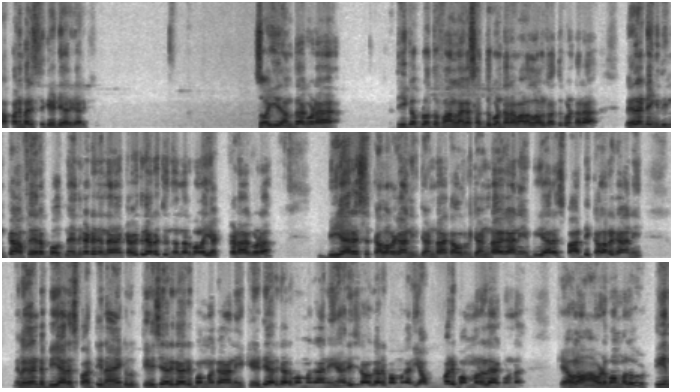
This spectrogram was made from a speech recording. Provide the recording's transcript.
తప్పని పరిస్థితి కేటీఆర్ గారికి. సో ఇదంతా కూడా టీ కప్లో తుఫాన్ లాగా సర్దుకుంటారా? వాళ్ళలో వాళ్ళు సర్దుకుంటారా? లేదంటే ఇది ఇంకా ఫ్లేర్ అప్ అవుతుంది ఎందుకంటే నిన్న కవిత గారు వచ్చిన సందర్భంలో ఎక్కడా కూడా బీఆర్ఎస్ కలర్ కానీ జెండా కలర్ జెండా కానీ బీఆర్ఎస్ పార్టీ కలర్ కానీ లేదంటే బీఆర్ఎస్ పార్టీ నాయకులు కేసీఆర్ గారి బొమ్మ కానీ కేటీఆర్ గారి బొమ్మ కానీ హరీష్ రావు గారి బొమ్మ కానీ ఎవ్వరి బొమ్మలు లేకుండా కేవలం ఆవిడ బొమ్మలు టీం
